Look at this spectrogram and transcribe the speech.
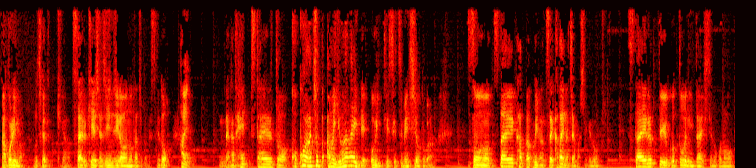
あ、これ今、どっちかというと伝える経営者人事側の立場ですけど、はい。なんか変伝えると、ここはちょっとあんま言わないでおいて説明しようとか、その伝え方、今伝え方になっちゃいましたけど、伝えるっていうことに対してのこの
